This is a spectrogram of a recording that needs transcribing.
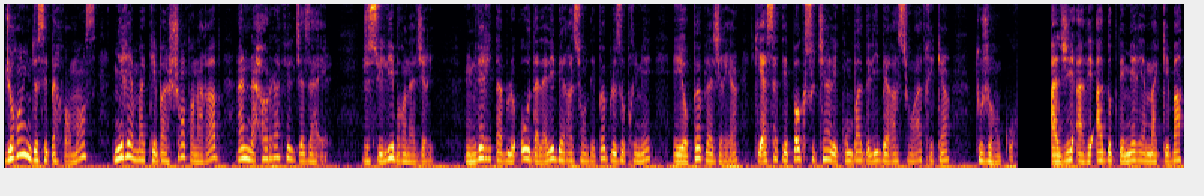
Durant une de ses performances, Myriam Makeba chante en arabe Anna fil Jazair. Je suis libre en Algérie. Une véritable ode à la libération des peuples opprimés et au peuple algérien qui à cette époque soutient les combats de libération africains toujours en cours. Alger avait adopté Myriam Makeba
